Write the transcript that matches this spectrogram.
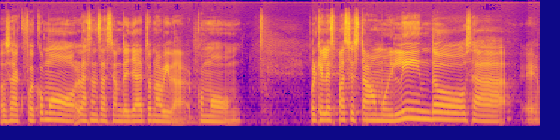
O sea, fue como la sensación de ya de tu Navidad, como... Porque el espacio estaba muy lindo, o sea, eh,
